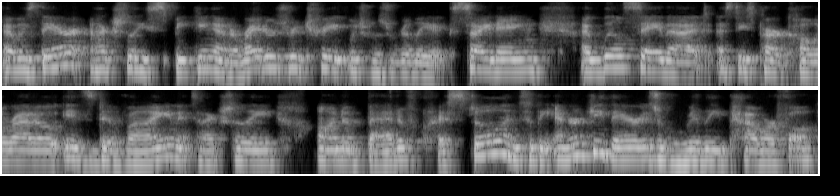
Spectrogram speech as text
I was there actually speaking at a writer's retreat, which was really exciting. I will say that Estes Park, Colorado is divine. It's actually on a bed of crystal. And so the energy there is really powerful.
